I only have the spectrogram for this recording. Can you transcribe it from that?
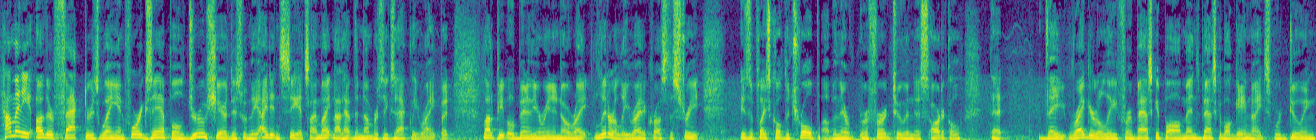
How many other factors weigh in? For example, Drew shared this with me. I didn't see it, so I might not have the numbers exactly right. But a lot of people who've been in the arena know right, literally right across the street is a place called the Troll Pub, and they're referred to in this article that they regularly for basketball, men's basketball game nights, were doing.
